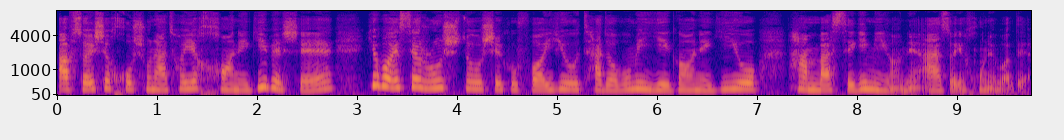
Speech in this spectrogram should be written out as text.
افزایش خشونت های خانگی بشه یا باعث رشد و شکوفایی و تداوم یگانگی و همبستگی میانه اعضای خانواده.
